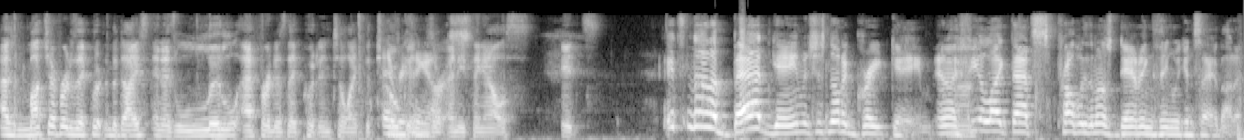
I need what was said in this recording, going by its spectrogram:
as much effort as they put into the dice and as little effort as they put into like the tokens or anything else. It's It's not a bad game. It's just not a great game, and I Mhm. feel like that's probably the most damning thing we can say about it.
